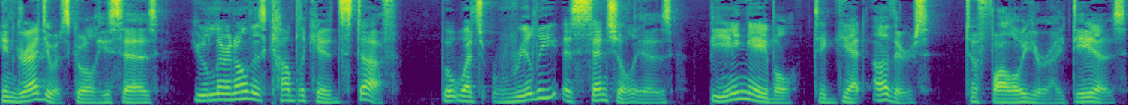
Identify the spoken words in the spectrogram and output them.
In graduate school, he says, you learn all this complicated stuff, but what's really essential is being able to get others to follow your ideas.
